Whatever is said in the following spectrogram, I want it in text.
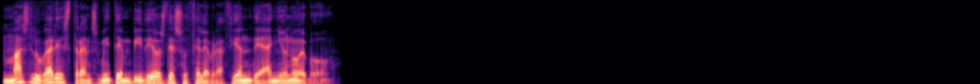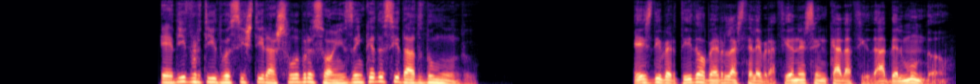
más lugares transmiten vídeos de su celebración de Año Nuevo. É divertido assistir às celebrações em cada cidade do mundo. Es divertido ver las celebraciones en cada ciudad del mundo.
